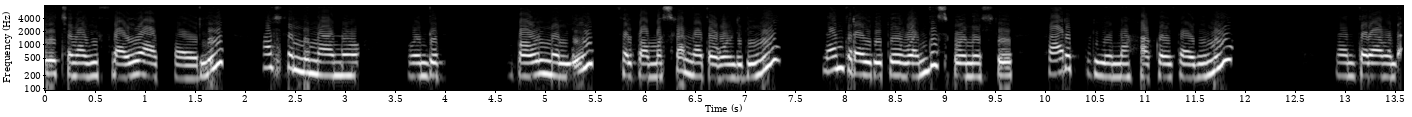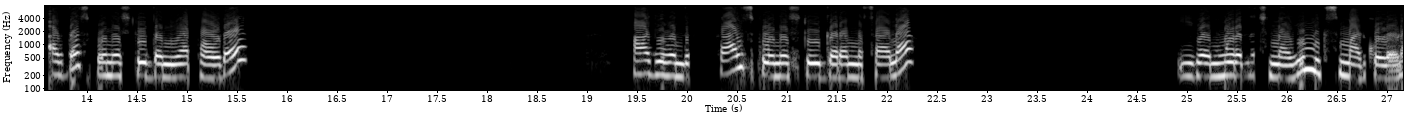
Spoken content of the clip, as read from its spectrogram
ಇದು ಚೆನ್ನಾಗಿ ಫ್ರೈ ಆಗ್ತಾ ಇರಲಿ. ಅಷ್ಟರಲ್ಲಿ ನಾನು ಒಂದು ಬೌಲ್ನಲ್ಲಿ ಸ್ವಲ್ಪ ಮೊಸರನ್ನ ತಗೊಂಡಿದ್ದೀನಿ. ನಂತರ ಇದಕ್ಕೆ ಒಂದು ಸ್ಪೂನ್ ಅಷ್ಟು ಖಾರದ ಪುಡಿಯನ್ನ ಹಾಕೊಳ್ತಾ ಇದ್ದೀನಿ. ನಂತರ ಒಂದು ಅರ್ಧ ಸ್ಪೂನ್ ಅಷ್ಟು ಧನಿಯಾ ಪೌಡರ್ ಹಾಗೆ ಒಂದು ಕಾಲ್ ಸ್ಪೂನ್ ಅಷ್ಟು ಗರಂ ಮಸಾಲ. ಈಗ ಮೂರನ್ನು ಚೆನ್ನಾಗಿ ಮಿಕ್ಸ್ ಮಾಡ್ಕೊಳ್ಳೋಣ.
